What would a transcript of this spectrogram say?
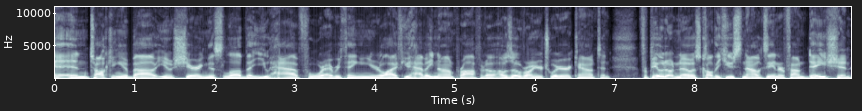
and talking about you know sharing this love that you have for everything in your life you have a nonprofit. I was over on your twitter account and for people who don't know it's called the houston alexander foundation.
